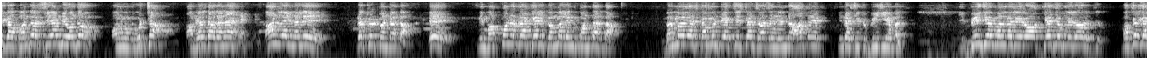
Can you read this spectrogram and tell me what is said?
ಈಗ ಬಂದ ಸಿ ಎಂ ಡಿ ಒಂದು ಅವನೊಂದು ಹುಚ್ಚ. ಅವ್ನು ಹೇಳ್ತಾ ಇದ್ದಾನೆ ಆನ್ಲೈನ್ನಲ್ಲಿ ರೆಕ್ರೂಟ್ಮೆಂಟ್ ಅಂತ. ಏ, ನಿಮ್ಮ ಅಪ್ಪನ ಹತ್ರ ಕೇಳಿ ಬೆಂಬಲ್ ಹೆಂಗ್ ಬಂತ ಅಂತ. BEML as community existence as an alternate industry to B G M L ಈ B G M L K G M ನಲ್ಲಿರೋ ಮಕ್ಕಳಿಗೆ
